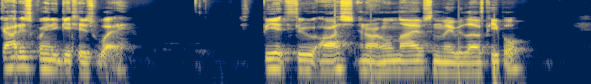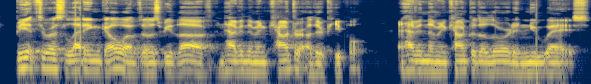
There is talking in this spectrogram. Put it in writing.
God is going to get his way, be it through us in our own lives and the way we love people, be it through us letting go of those we love and having them encounter other people and having them encounter the Lord in new ways.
